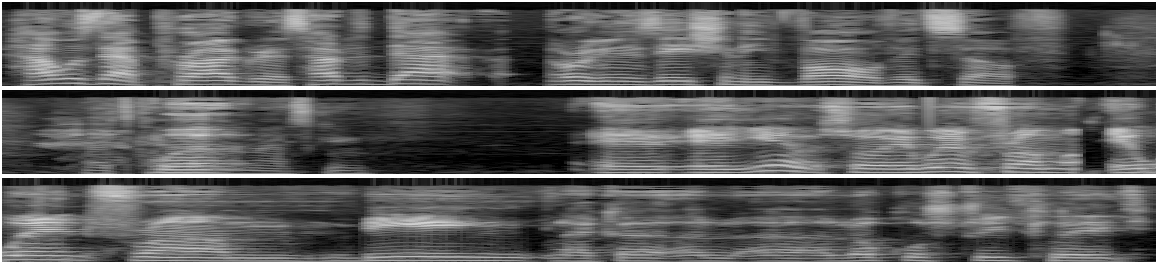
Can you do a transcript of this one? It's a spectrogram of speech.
how was that progress? How did that organization evolve itself? That's kind of Well, what I'm asking. It- it- yeah, so it went from it went from being like a, a, a local street clique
